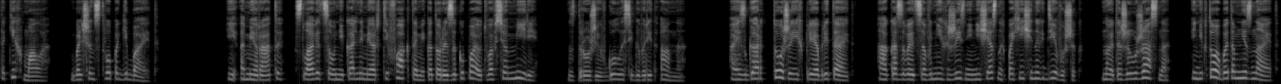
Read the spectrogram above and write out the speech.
Таких мало. Большинство погибает. И Амираты славятся уникальными артефактами, которые закупают во всем мире, с дрожью в голосе говорит Анна. Айсгард тоже их приобретает, а оказывается в них жизни несчастных похищенных девушек. Но это же ужасно, и никто об этом не знает.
